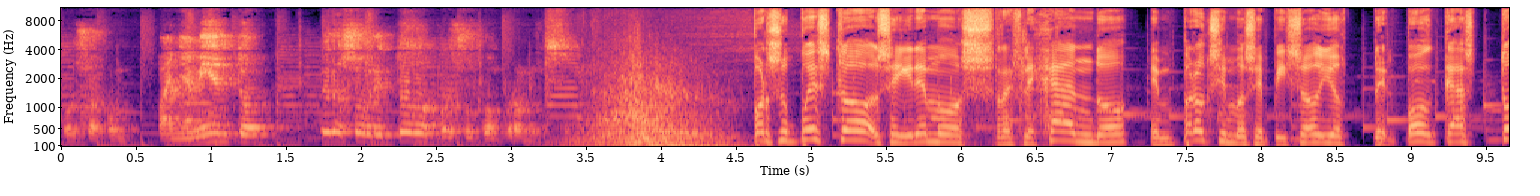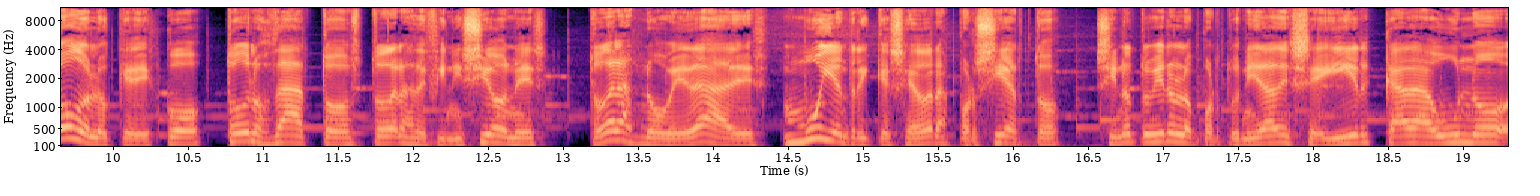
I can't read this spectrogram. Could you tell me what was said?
por su acompañamiento, pero sobre todo por su compromiso. Por supuesto, seguiremos reflejando en próximos episodios del podcast todo lo que dejó, todos los datos, todas las definiciones, todas las novedades, muy enriquecedoras por cierto, si no tuvieron la oportunidad de seguir cada uno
